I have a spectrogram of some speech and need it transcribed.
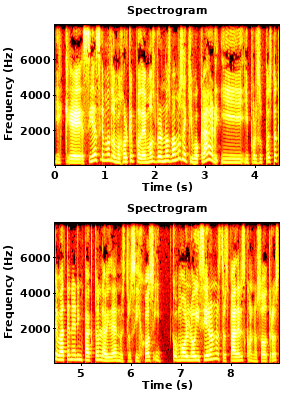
y que sí hacemos lo mejor que podemos, pero nos vamos a equivocar y, y por supuesto que va a tener impacto en la vida de nuestros hijos y como lo hicieron nuestros padres con nosotros,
